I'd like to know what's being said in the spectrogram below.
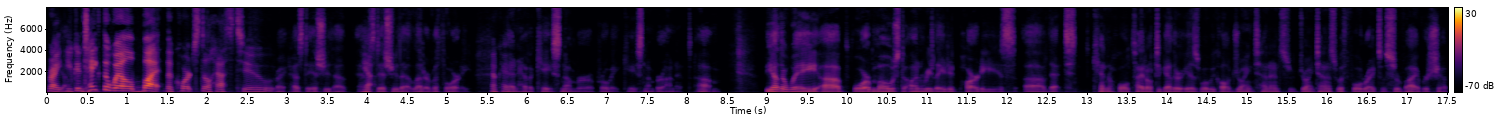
right yeah. you can take the will but the court still has to right has to issue that has Yeah. to issue that letter of authority. okay and have a case number, a probate case number on it. Um, the other way uh, for most unrelated parties uh, that can hold title together is what we call joint tenants or joint tenants with full rights of survivorship.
